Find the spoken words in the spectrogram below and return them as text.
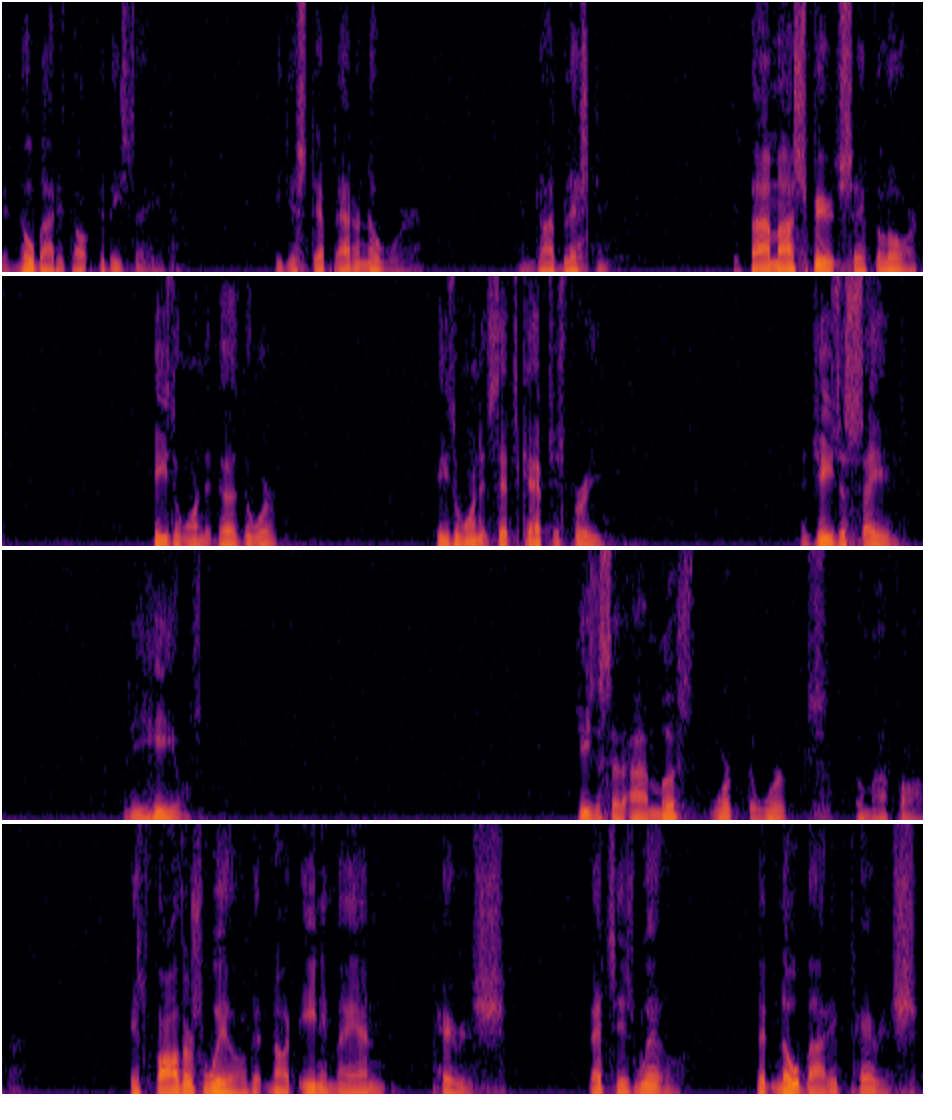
that nobody thought could be saved. He just stepped out of nowhere, and God blessed him. It's by my Spirit, saith the Lord. He's the one that does the work. He's the one that sets captives free. And Jesus saves and he heals. Jesus said, I must work the works of my Father. His Father's will that not any man perish. That's his will, that nobody perish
